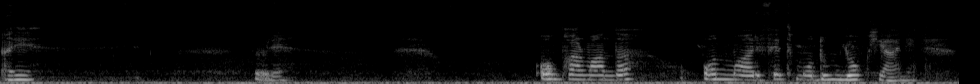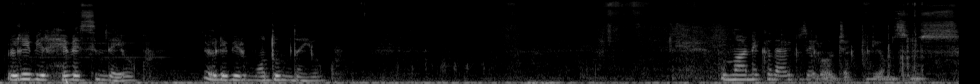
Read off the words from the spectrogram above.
hani böyle on parmağında on marifet modum yok yani. Öyle bir hevesim de yok. Öyle bir modum da yok. Bunlar ne kadar güzel olacak biliyor musunuz?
